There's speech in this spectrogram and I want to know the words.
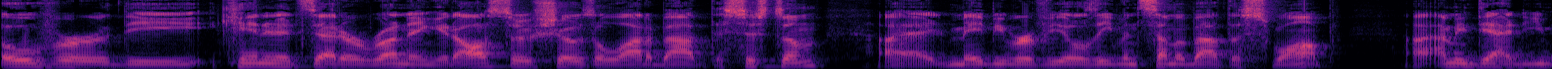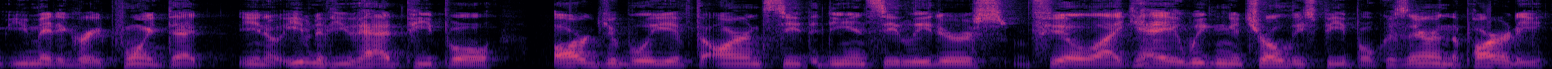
over the candidates that are running. It also shows a lot about the system. Uh, it maybe reveals even some about the swamp. Uh, I mean, Dad, you, you made a great point that you know even if you had people, arguably, if the RNC, the DNC leaders feel like, hey, we can control these people because they're in the party,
